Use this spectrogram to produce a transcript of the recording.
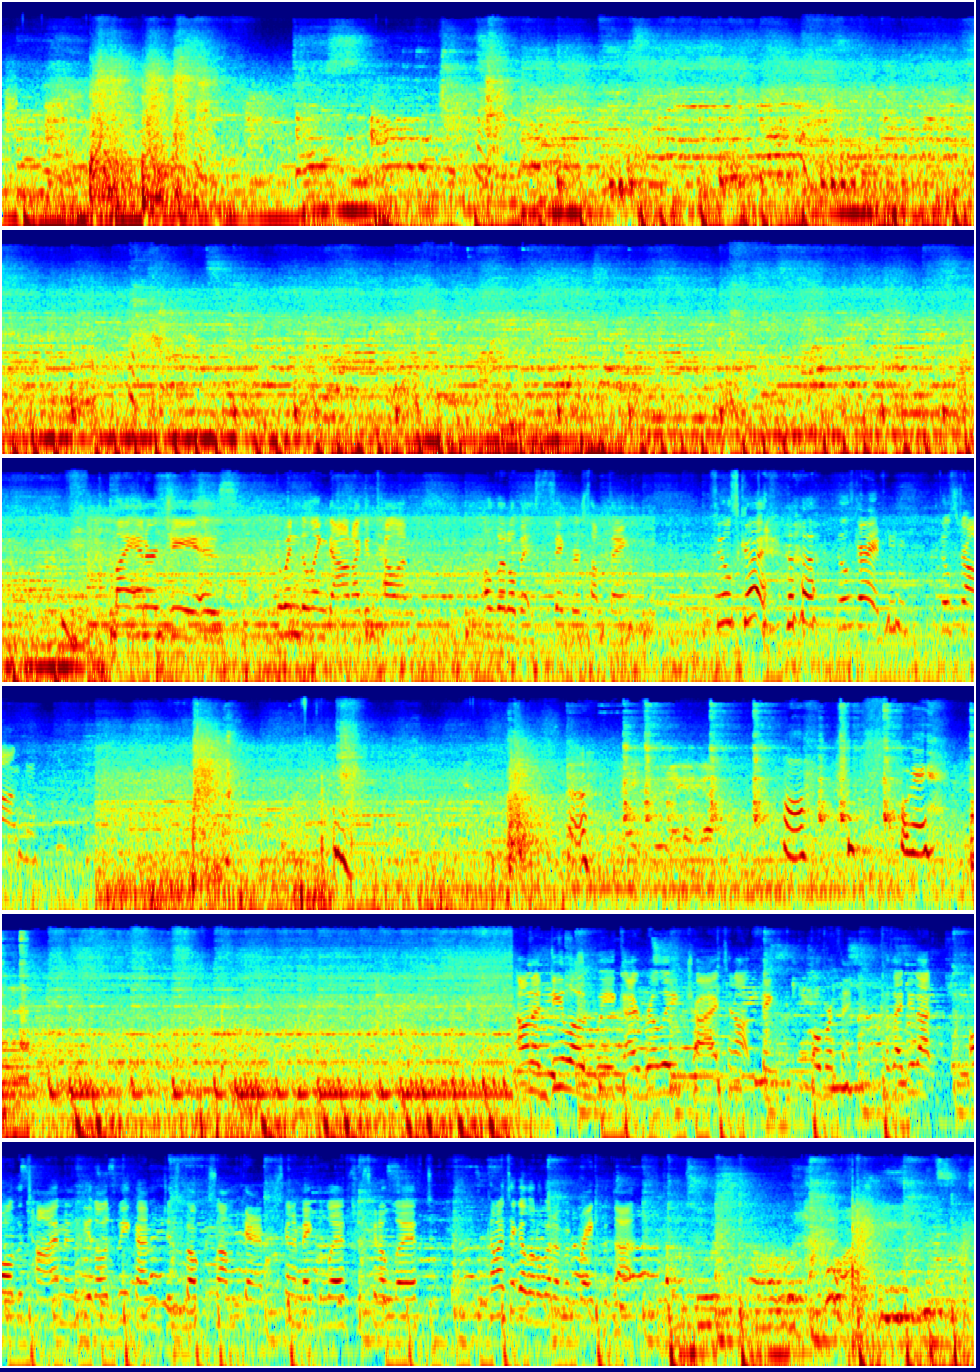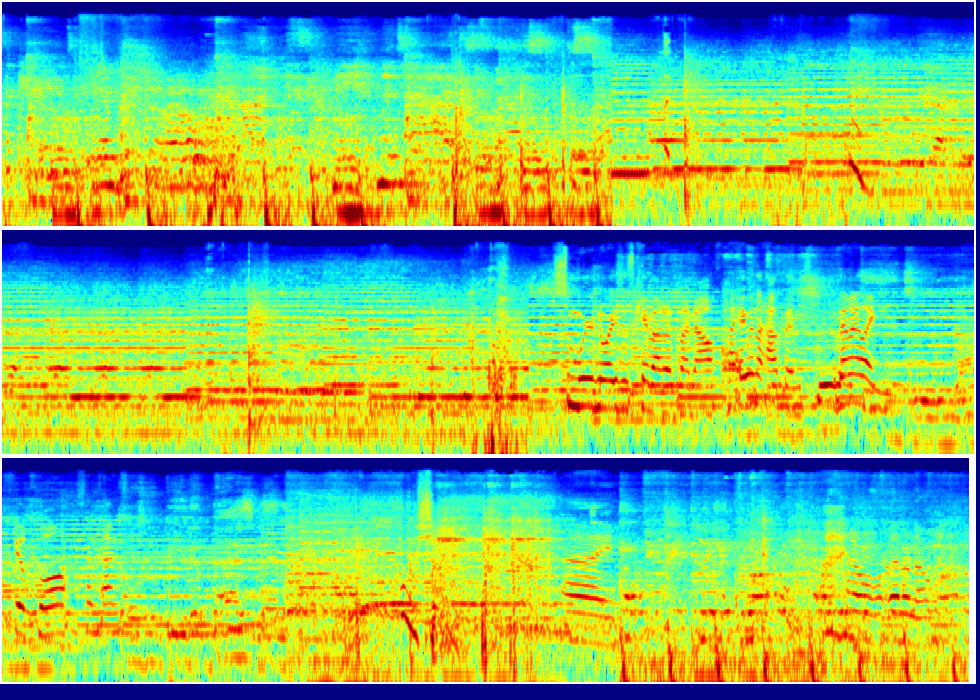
My energy is dwindling down. I can tell I'm a little bit sick or something. Feels good. Feels great. Feels strong. oh, okay. On a deload week, I really try to not think, overthink, because I do that all the time. And deload week, I'm just focused on, okay, I'm just gonna make the lift, just gonna lift. Kind of take a little bit of a break with that. Happens. But then I like feel cool sometimes. Oh shit. I, I don't, I don't know.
